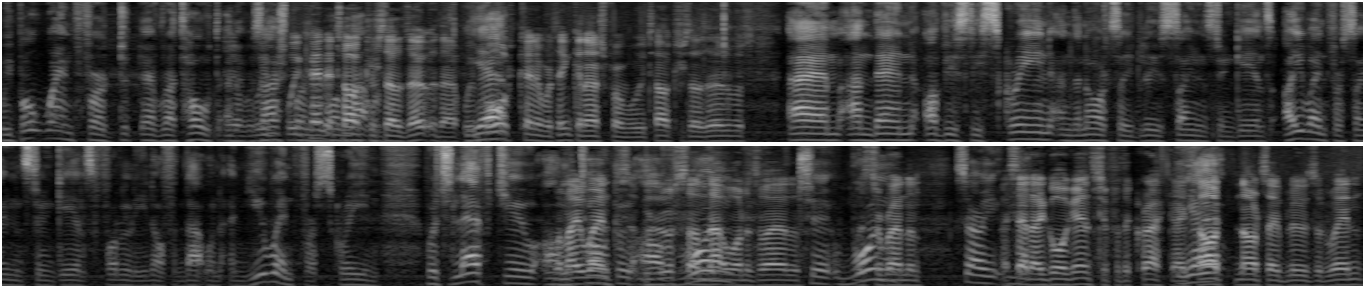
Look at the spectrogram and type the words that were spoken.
we both went for uh, Ratoath, and it was we, Ashbourne. we kind of talked that one. ourselves out of that. We Yeah. both kind of were thinking Ashbourne, but we talked ourselves out of it. Um, and then obviously Skryne and the Northside Blues, Simonstown Gaels. I went for Simonstown Gaels, funnily enough, in that one, and you went for Skryne, which left you on Well, a I went total we were of just on that one as well, to Mr. one- Brennan. Sorry, I said I'd go against you for the crack. I Yeah. thought Northside Blues would win.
